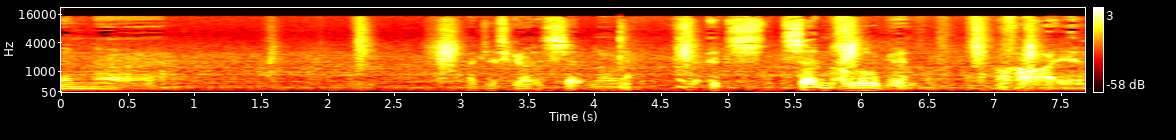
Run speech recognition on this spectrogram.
and uh, I just got it setting on. It's setting a little bit high. and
